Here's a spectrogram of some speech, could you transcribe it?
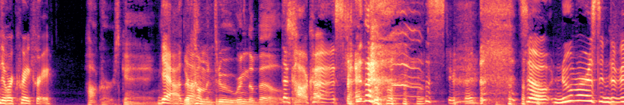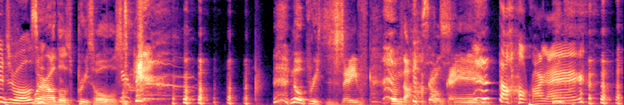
They were cray cray. Hawkhurst gang. Yeah, They're the- coming through. Ring the bells. The carcass. Stupid. So numerous individuals. Where are those priest holes? no priest is safe from the Hawkhurst gang. The Hawkhurst gang.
